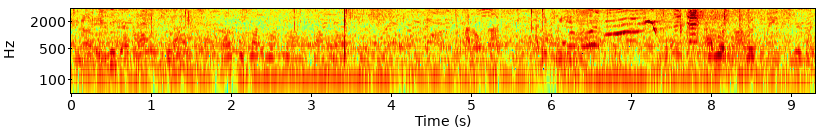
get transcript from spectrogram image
You're not interested. Donkey's not working on a South Carolina team. I don't, I, I think we didn't. I wrote, I wrote the for your guys.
